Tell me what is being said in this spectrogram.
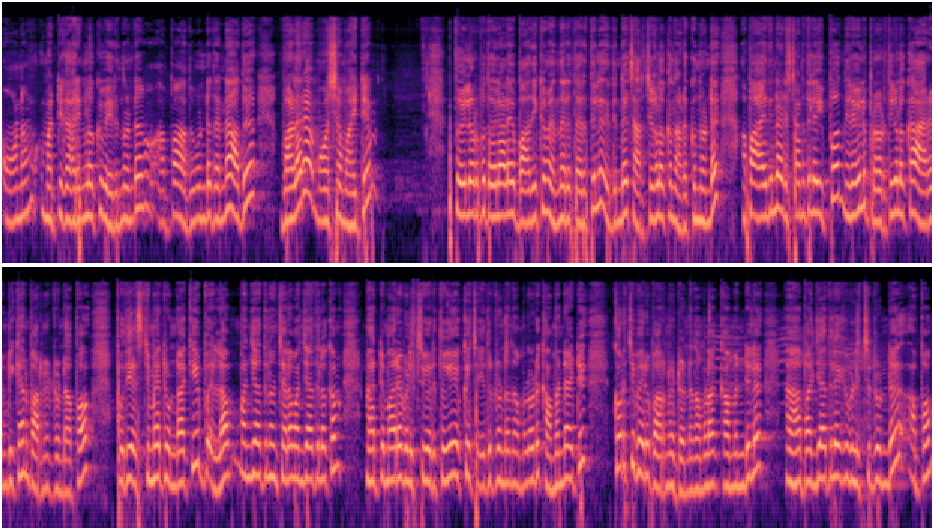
ഓണം മറ്റു കാര്യങ്ങളൊക്കെ വരുന്നുണ്ട്. അപ്പോൾ അതുകൊണ്ട് തന്നെ അത് വളരെ മോശമായിട്ട് തൊഴിലുറപ്പ് തൊഴിലാളിയെ ബാധിക്കും എന്നൊരു തരത്തിൽ ഇതിന്റെ ചർച്ചകളൊക്കെ നടക്കുന്നുണ്ട്. അപ്പോൾ അതിന്റെ അടിസ്ഥാനത്തിൽ ഇപ്പോൾ നിലവിൽ പ്രവൃത്തികളൊക്കെ ആരംഭിക്കാൻ പറഞ്ഞിട്ടുണ്ട്. അപ്പോൾ പുതിയ എസ്റ്റിമേറ്റ് ഉണ്ടാക്കി എല്ലാ പഞ്ചായത്തിലും ചില പഞ്ചായത്തിലൊക്കെ മാറ്റുമാരെ വിളിച്ചു വരുത്തുകയൊക്കെ ചെയ്തിട്ടുണ്ട്. നമ്മളോട് കമന്റായിട്ട് കുറച്ച് പേര് പറഞ്ഞിട്ടുണ്ട്. നമ്മൾ ആ കമന്റിൽ പഞ്ചായത്തിലേക്ക് വിളിച്ചിട്ടുണ്ട്. അപ്പം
